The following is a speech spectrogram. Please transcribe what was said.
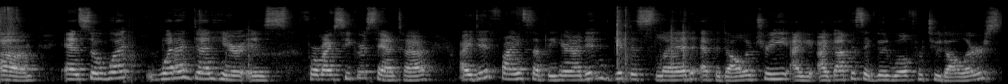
Um, and so what what I've done here is for my Secret Santa, I did find something here, and I didn't get this sled at the Dollar Tree. I, I got this at Goodwill for $2.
